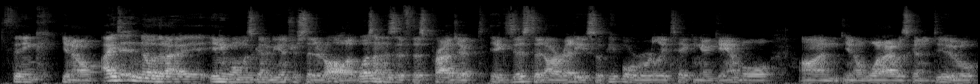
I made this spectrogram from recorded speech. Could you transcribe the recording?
think, you know, I didn't know that I, anyone was going to be interested at all. It wasn't as if this project existed already, so people were really taking a gamble on, you know, what I was going to do.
